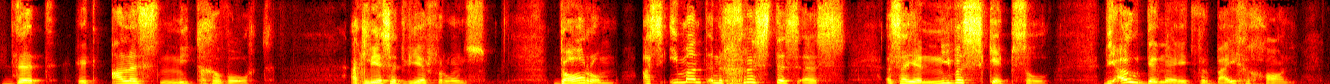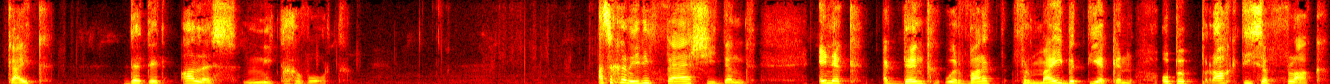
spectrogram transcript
dit het alles nuut geword. Ek lees dit weer vir ons. Daarom, as iemand in Christus is, is hy 'n nuwe skepsel. Die ou dinge het verbygegaan. Kyk, dit het alles nuut geword. As ek aan hierdie versie dink en ek ek dink oor wat dit vir my beteken op 'n praktiese vlak,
